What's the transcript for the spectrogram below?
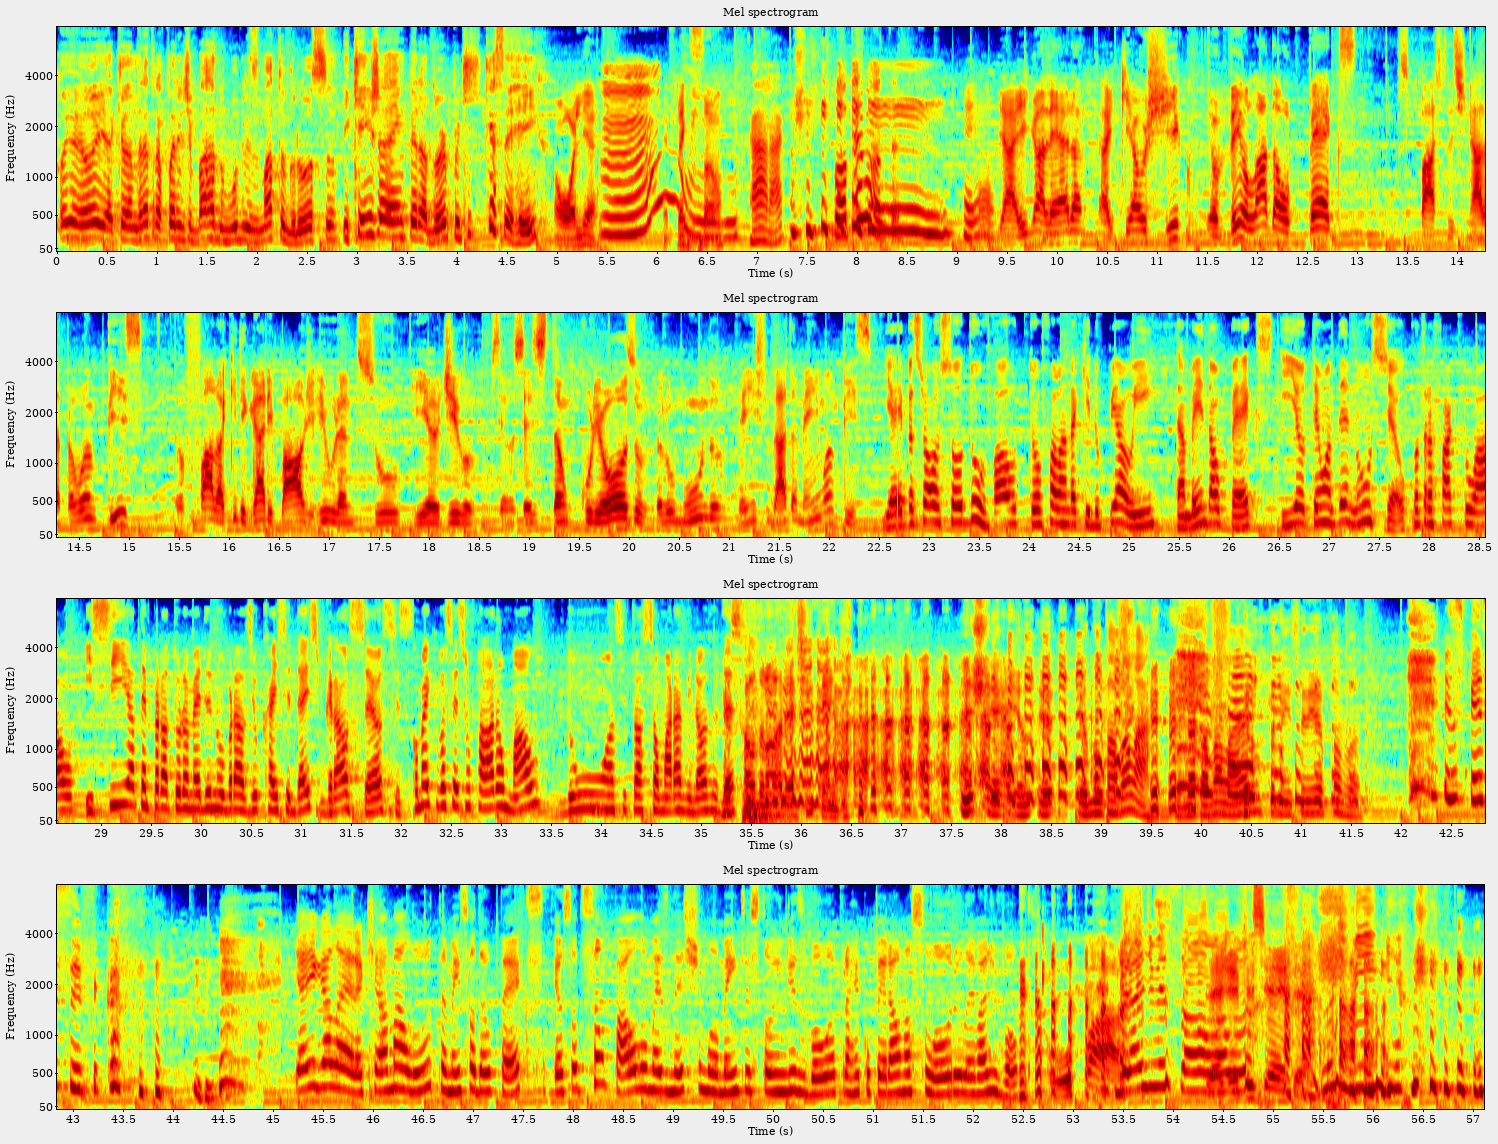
Oi, oi, oi, aqui é o André Trapani de Barra do Bugres, Mato Grosso. E quem já é imperador, por que, que quer ser rei? Olha, Hum, reflexão. Caraca. boa pergunta. Hum, real. E aí, galera, aqui é o Chico. Eu venho lá da OPEX, espaço destinado para One Piece. Eu falo aqui de Garibaldi, Rio Grande do Sul, e eu digo, se vocês estão curiosos pelo mundo, vem estudar também One Piece. E aí, pessoal, eu sou o Durval, tô falando aqui do Piauí, também da UPEX, e eu tenho uma denúncia, o contrafactual. E se a temperatura média no Brasil caísse 10 graus Celsius, como é que vocês só falaram mal de uma situação maravilhosa O dessa? pessoal do Nordeste entende. É, eu, eu- eu não tava lá. Eu não tava lá, eu também seria a favor. Específico. E aí, galera, aqui é a Malu, também sou da UPEX. Eu sou de São Paulo, mas neste momento estou em Lisboa para recuperar o nosso ouro e levar de volta. Opa! Grande missão, Seja Malu. eficiente. Nos vingue.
